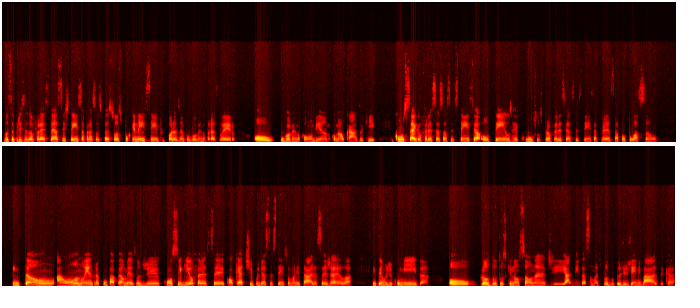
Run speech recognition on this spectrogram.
você precisa oferecer assistência para essas pessoas, porque nem sempre, por exemplo, o governo brasileiro ou o governo colombiano, como é o caso aqui, consegue oferecer essa assistência ou tem os recursos para oferecer assistência para essa população. Então, a ONU entra com o papel mesmo de conseguir oferecer qualquer tipo de assistência humanitária, seja ela em termos de comida ou produtos que não são né, de alimentação, mas produtos de higiene básica,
